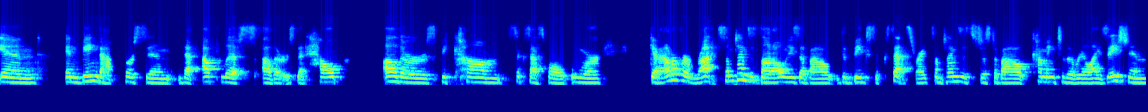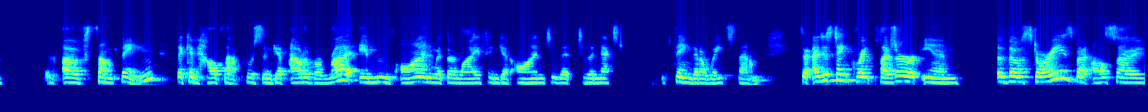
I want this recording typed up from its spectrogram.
in in being that person that uplifts others that help others become successful or get out of a rut. Sometimes it's not always about the big success right? Sometimes it's just about coming to the realization of something that can help that person get out of a rut and move on with their life and get on to the to the next thing that awaits them so I just take great pleasure in those stories, but also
